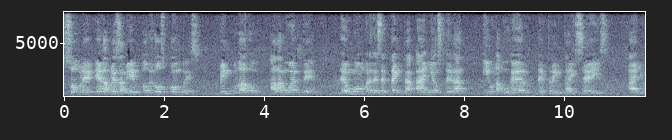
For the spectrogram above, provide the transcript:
sobre el apresamiento de dos hombres vinculados a la muerte de un hombre de 70 años de edad y una mujer de 36 años,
